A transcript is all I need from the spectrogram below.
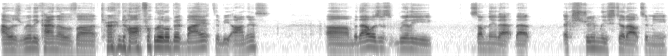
I was really kind of uh, turned off a little bit by it, to be honest. Um, but that was just really something that that extremely stood out to me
